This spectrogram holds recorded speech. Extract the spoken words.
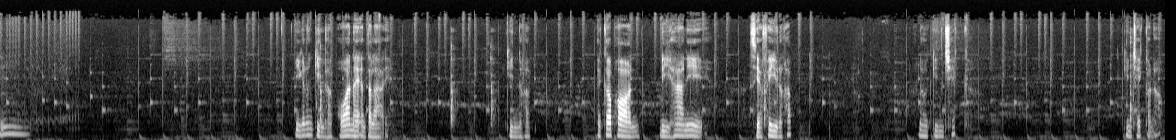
อืมนี่ก็ต้องกินครับ เพราะว่าในอันตราย กินนะครับ แล้วก็พร D5 นี่เสียฟรีอยู่นะครับ เรากินเช็ค กินเช็คก่อนนะครับ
